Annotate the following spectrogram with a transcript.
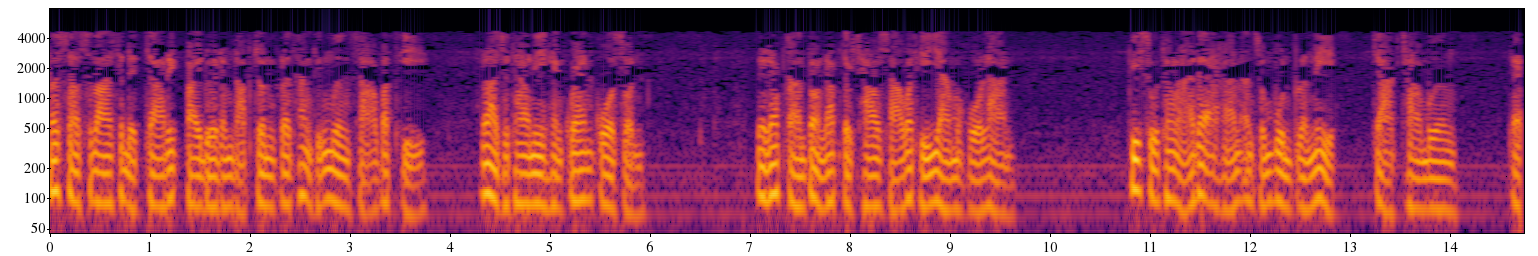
พระศาสดาเสด็จจาริกไปโดยลำดับจนกระทั่งถึงเมืองสาวัตถี ราชธานีแห่งแคว้นโกศล ได้รับการต้อนรับจากชาวสาวัตถีอย่างมโหฬารภิกษุทั้งหลายได้อาหารอันสมบูรณ์ประณีตจากชาวเมือง แต่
